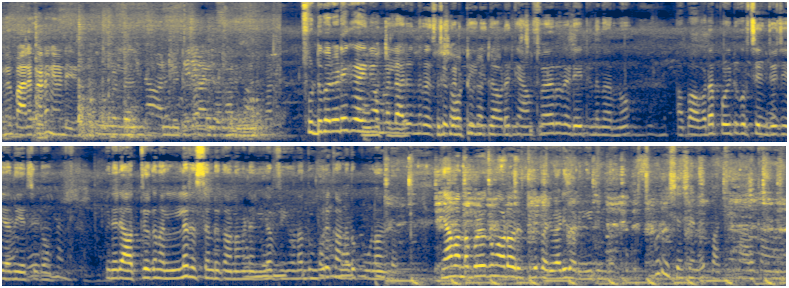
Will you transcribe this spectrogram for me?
ഉണ്ട് പാലക്കാട് ഫുഡ് പരിപാടിയൊക്കെ കഴിഞ്ഞ് നമ്മളെല്ലാവരും ഒന്ന് റെസ്റ്റ് ഒക്കെ അവിടെ ക്യാമ്പ് ഫയർ റെഡി ആയിട്ടുണ്ടെന്ന് പറഞ്ഞു. അപ്പോൾ അവിടെ പോയിട്ട് കുറച്ച് എൻജോയ് ചെയ്യാന്ന് വിചാരിച്ചിട്ടോ. പിന്നെ രാത്രിയൊക്കെ നല്ല രസമുണ്ട് കാണാൻ വേണ്ടി നല്ല വ്യൂ ആണ്. ദൂരെ കാണുന്നത് പൂളാണ് ഞാൻ വന്നപ്പോഴേക്കും അവിടെ ഓരോരുത്തർ പരിപാടി തുടങ്ങിയിട്ടുണ്ട്. കുറച്ചും കൂടി വിശേഷമുണ്ട് ബാക്കി നാളെ കാണാം.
